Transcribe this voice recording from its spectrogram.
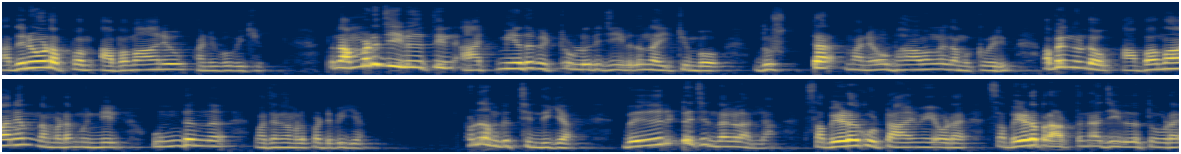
അതിനോടൊപ്പം അപമാനവും അനുഭവിക്കും. അപ്പോൾ നമ്മുടെ ജീവിതത്തിൽ ആത്മീയത വിട്ടുള്ളൊരു ജീവിതം നയിക്കുമ്പോൾ ദുഷ്ട മനോഭാവങ്ങൾ നമുക്ക് വരും. അപ്പോൾ എന്തുണ്ടാവും? അപമാനം നമ്മുടെ മുന്നിൽ ഉണ്ടെന്ന് വചനം നമ്മൾ പഠിപ്പിക്കാം അതുകൊണ്ട് നമുക്ക് ചിന്തിക്കാം. വേറിട്ട ചിന്തകളല്ല. സഭയുടെ കൂട്ടായ്മയോടെ സഭയുടെ പ്രാർത്ഥനാ ജീവിതത്തോടെ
